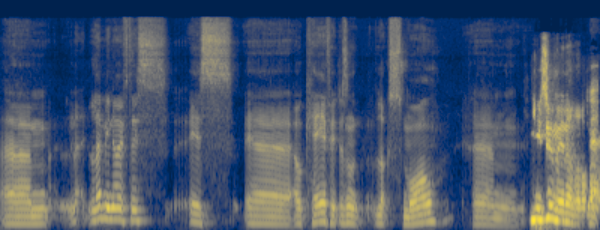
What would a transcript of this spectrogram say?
Um, let me know if this is uh, okay, if it doesn't look small. Um, you zoom in a little bit.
